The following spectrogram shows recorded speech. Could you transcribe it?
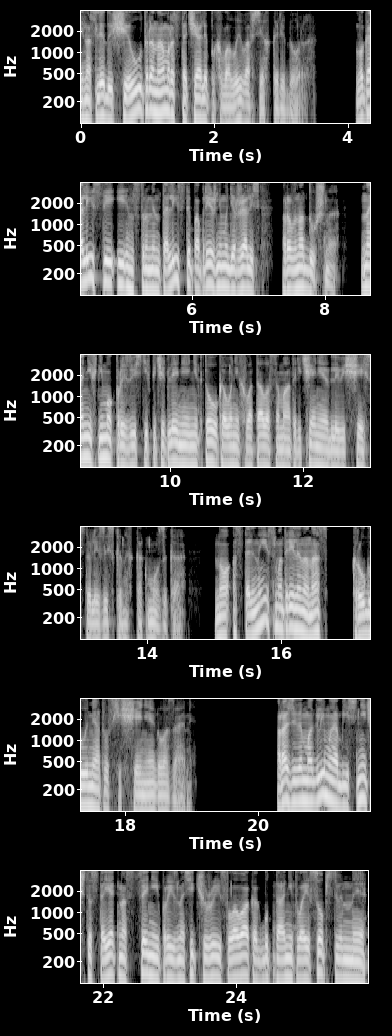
и на следующее утро нам расточали похвалы во всех коридорах. Вокалисты и инструменталисты по-прежнему держались равнодушно. На них не мог произвести впечатление никто, у кого не хватало самоотречения для вещей столь изысканных, как музыка. Но остальные смотрели на нас круглыми от восхищения глазами. Разве могли мы объяснить, что стоять на сцене и произносить чужие слова, как будто они твои собственные,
